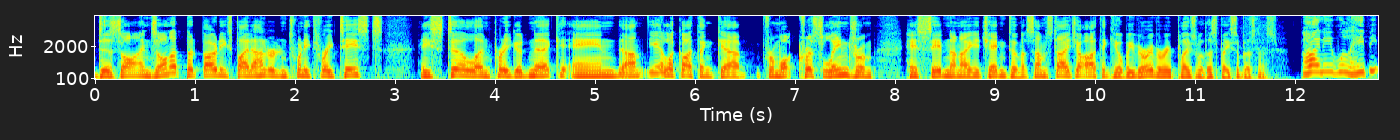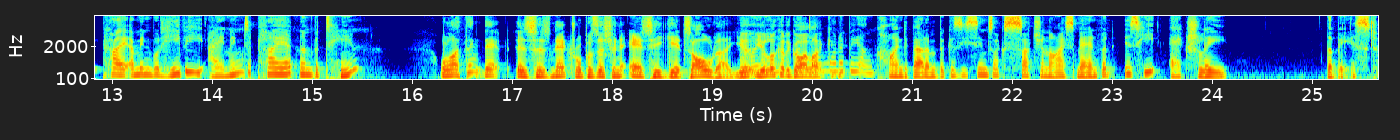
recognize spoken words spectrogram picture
designs on it. But Bodie's played 123 tests. He's still in pretty good nick. And um, yeah, look, I think uh, from what Chris Lendrum has said, and I know you're chatting to him at some stage, I think he'll be very, very pleased with this piece of business. Piney, will he be play? I mean, would he be aiming to play at number 10? Well, I think that is his natural position as he gets older. You, you look at a guy like I don't like. want to be unkind about him because he seems like such a nice man, but is he actually the best?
